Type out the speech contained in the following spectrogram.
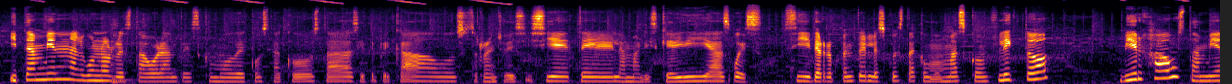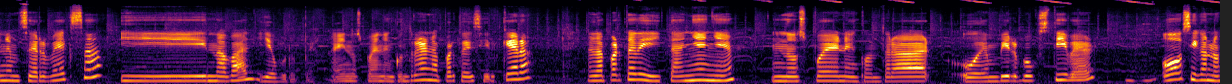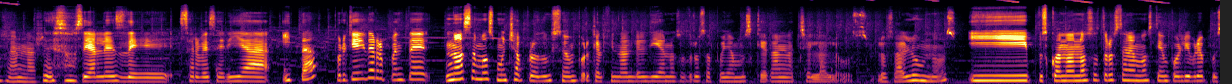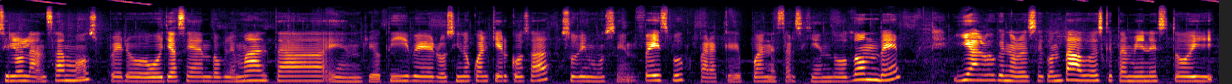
Y también en algunos restaurantes como de Costa a Costa, Siete Pecados, Rancho 17, La Marisquería. Pues si de repente les cuesta como más conflicto, Beer House, también en Cervexa y Naval y Europea. Ahí nos pueden encontrar en la parte de Cirquera. En la parte de Itañeñe nos pueden encontrar o en Beerbox Tiber o síganos en las redes sociales de cervecería Ita, porque ahí de repente no hacemos mucha producción porque al final del día nosotros apoyamos que hagan la chela los, los alumnos. Y pues cuando nosotros tenemos tiempo libre pues sí lo lanzamos, pero ya sea en Doble Malta, en Río Tíber o si no cualquier cosa, subimos en Facebook para que puedan estar siguiendo dónde. Y algo que no les he contado es que también estoy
